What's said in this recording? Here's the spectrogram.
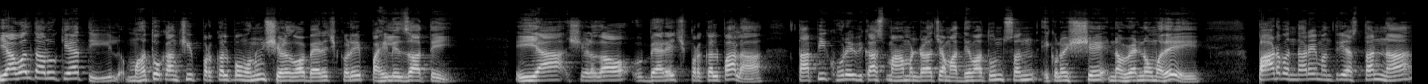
यावल तालुक्यातील महत्त्वाकांक्षी प्रकल्प म्हणून शेळगाव बॅरेजकडे पाहिले जाते. या शेळगाव बॅरेज प्रकल्पाला तापी खोरे विकास महामंडळाच्या माध्यमातून सन एकोणीसशे नव्याण्णवमध्ये पाटबंधारे मंत्री असताना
